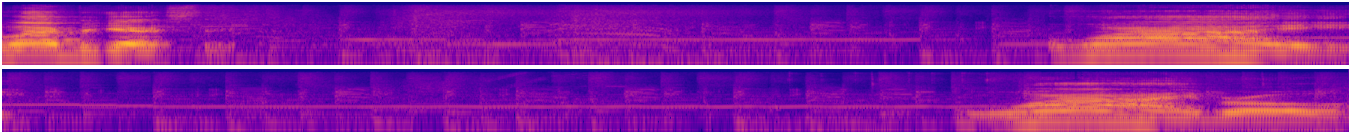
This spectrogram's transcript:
Flabbergasted. Why? Why, bro?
